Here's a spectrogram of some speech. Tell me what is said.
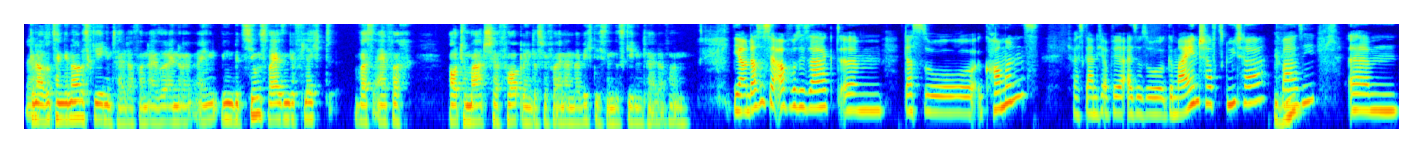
Ja. Genau, sozusagen genau das Gegenteil davon. Also eine, ein, ein Beziehungsweisengeflecht, was einfach automatisch hervorbringt, dass wir füreinander wichtig sind, das Gegenteil davon. Ja, und das ist ja auch, wo sie sagt, ähm, dass so Commons, ich weiß gar nicht, ob wir, also so Gemeinschaftsgüter quasi, ähm,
